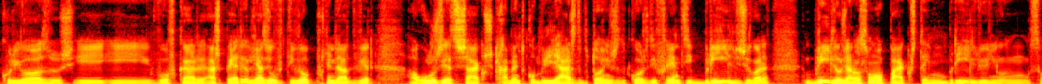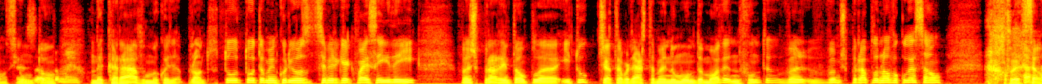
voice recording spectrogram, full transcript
curiosos e, e, vou ficar à espera. Aliás, eu tive a oportunidade de ver alguns desses sacos, que realmente com milhares de botões de cores diferentes e brilhos. Agora brilham, já não são opacos, têm um brilho, um, são assim Exatamente. um tom nacarado, uma coisa. Pronto, estou também curioso de saber o que é que vai sair daí. Vamos esperar então pela. E tu, que já trabalhaste também no mundo da moda, no fundo, vamos esperar pela nova coleção. A coleção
